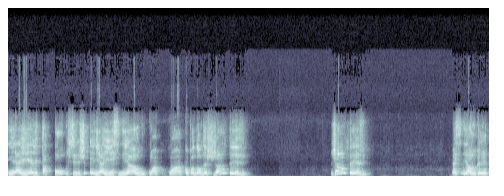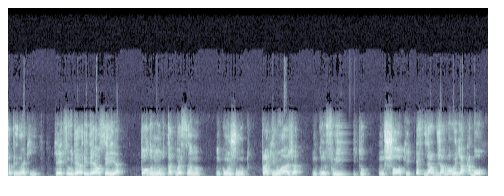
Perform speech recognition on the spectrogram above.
E aí ele tá pouco se lixando. E aí esse diálogo com a, com a Copa do Nordeste já não teve. Já não teve. Esse diálogo que a gente está pedindo aqui, que é o ideal seria todo mundo tá conversando em conjunto, para que não haja um conflito, um choque, esse diálogo já morreu, já acabou.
